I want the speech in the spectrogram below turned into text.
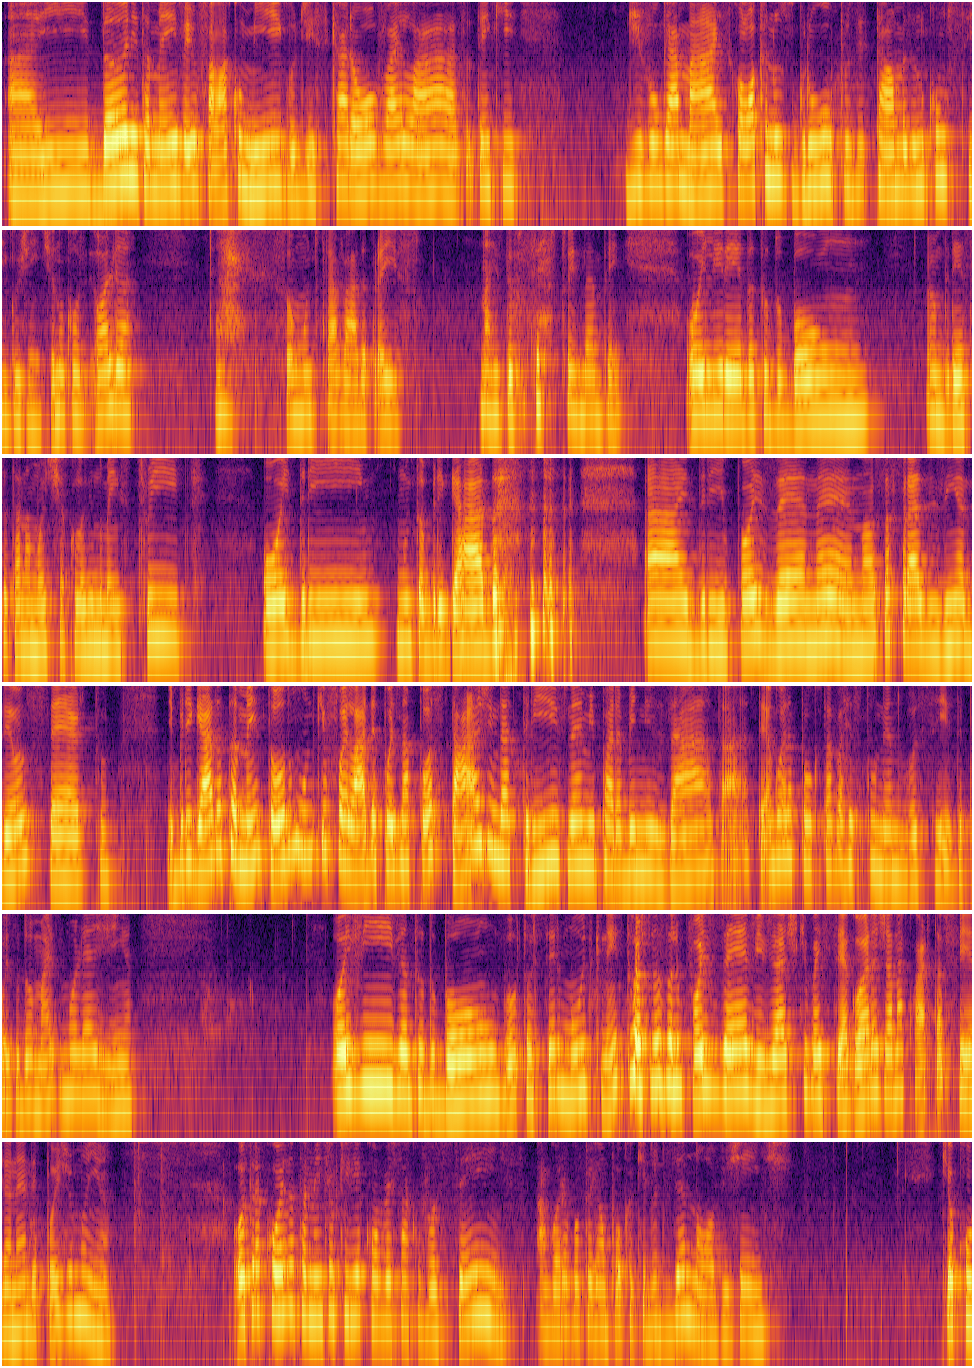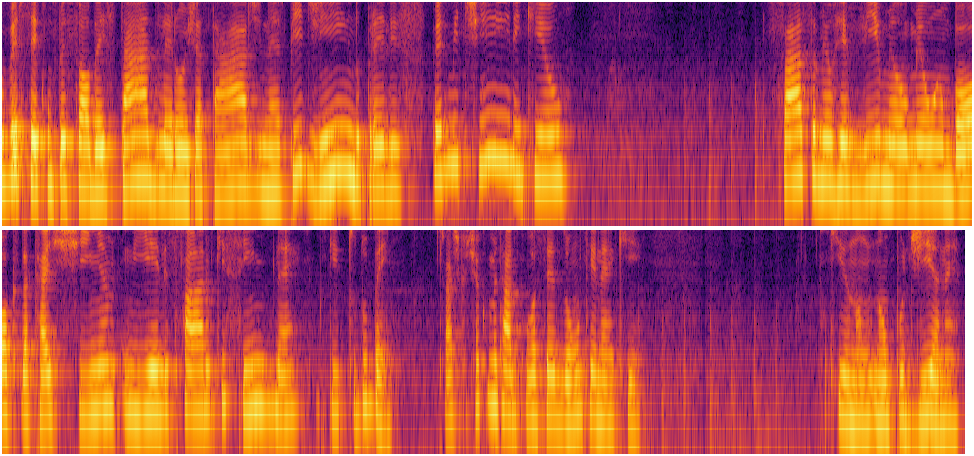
Aí Dani também veio falar comigo, disse: "Carol, vai lá, tu tem que divulgar mais, coloca nos grupos e tal", mas eu não consigo, gente. Eu não consigo. Olha, ai, sou muito travada para isso. Mas deu certo, ainda bem. Oi, Lireda, tudo bom? Andressa tá na moitinha colorindo Main Street. Oi, Dri, muito obrigada. Ai, Dri, pois é, né? Nossa frasezinha deu certo. E obrigada também todo mundo que foi lá depois na postagem da atriz, né? Me parabenizar, tá? Até agora há pouco eu tava respondendo vocês, depois eu dou mais uma olhadinha. Oi, Vivian, tudo bom? Vou torcer muito, que nem torço nas Olimpíadas. Pois é, Vivian, acho que vai ser agora já na quarta-feira, né? Depois de amanhã. Outra coisa também que eu queria conversar com vocês, agora eu vou pegar um pouco aqui do 19, gente. Que eu conversei com o pessoal da Stadler hoje à tarde, né? Pedindo para eles permitirem que eu faça meu review, meu, meu unbox da caixinha. E eles falaram que sim, né? Que tudo bem. Acho que eu tinha comentado com vocês ontem, né, que, que não, não podia, né?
